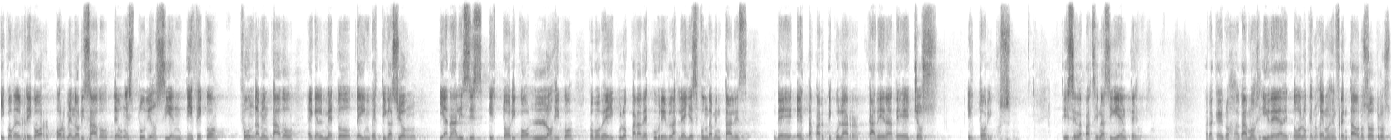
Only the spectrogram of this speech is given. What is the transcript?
y con el rigor pormenorizado de un estudio científico fundamentado en el método de investigación y análisis histórico lógico como vehículo para descubrir las leyes fundamentales de esta particular cadena de hechos históricos. Dice en la página siguiente, para que nos hagamos idea de todo lo que nos hemos enfrentado nosotros,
